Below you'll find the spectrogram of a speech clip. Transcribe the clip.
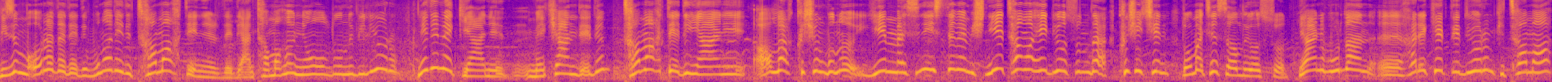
Bizim orada dedi buna dedi tamah denir dedi. Yani tamahın ne olduğunu biliyorum. Ne demek yani mekan dedim. Tamah dedi yani Allah kışın bunu yenmesini istememiş. Niye tamah ediyorsun da kış için domates alıyorsun? Yani buradan e, hareketle diyorum ki tamah,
